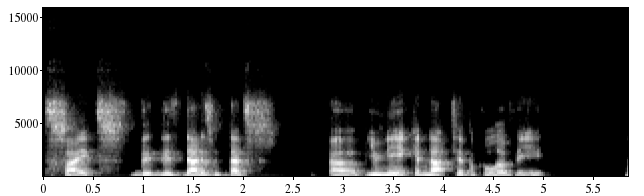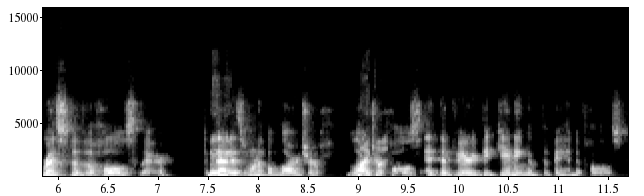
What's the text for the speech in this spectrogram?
sites. That is that's uh, unique and not typical of the rest of the holes there. But Maybe. that is one of the larger larger Michael, holes at the very beginning of the band of holes.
